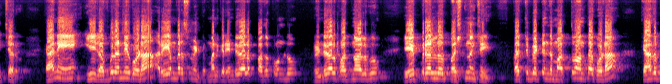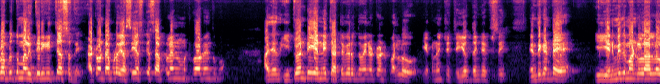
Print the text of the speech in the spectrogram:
ఇచ్చారు. కానీ ఈ డబ్బులన్నీ కూడా రియంబర్స్మెంట్ మనకి రెండు వేల పదకొండు రెండు వేల పద్నాలుగు ఏప్రిల్ ఫస్ట్ నుంచి ఖర్చు పెట్టింది మొత్తం అంతా కూడా కేంద్ర ప్రభుత్వం మనకి తిరిగి ఇచ్చేస్తుంది. అటువంటిప్పుడు ఎస్సీ ఎస్టీ సప్లైన్ ముట్టుకోవడం ఎందుకు? అదే ఇటువంటి అన్ని చట్టవిరుద్ధమైనటువంటి పనులు ఇక్కడి నుంచి చేయొద్దని చెప్పేసి ఎందుకంటే ఈ ఎనిమిది మండలాల్లో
